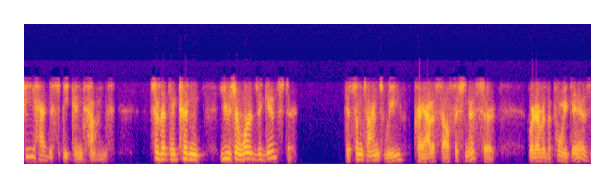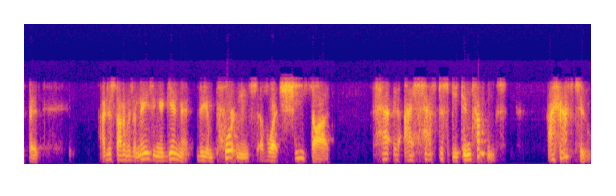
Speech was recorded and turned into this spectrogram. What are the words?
she had to speak in tongues so that they couldn't use her words against her. Because sometimes we pray out of selfishness or whatever the point is, but I just thought it was amazing again that the importance of what she thought I have to speak in tongues. I have to.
